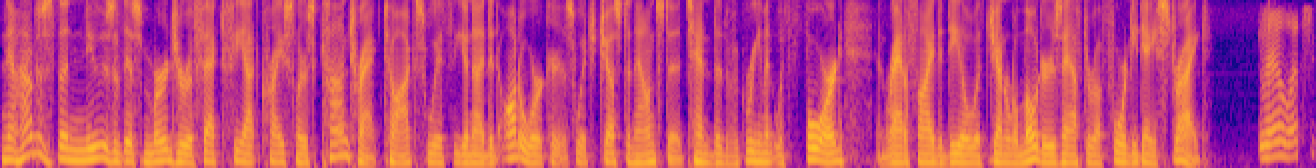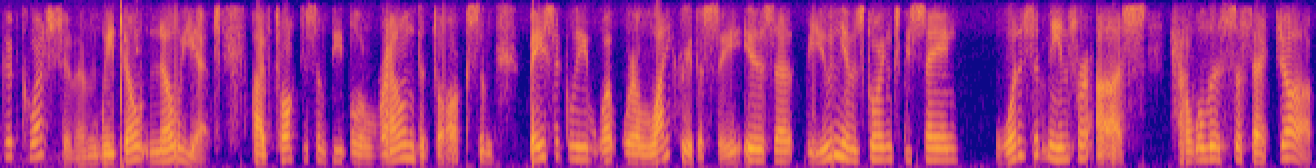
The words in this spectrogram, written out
Now, how does the news of this merger affect Fiat Chrysler's contract talks with the United Auto Workers, which just announced a tentative agreement with Ford and ratified a deal with General Motors after a 40 day strike? Well, that's a good question, and we don't know yet. I've talked to some people around the talks, and basically what we're likely to see is that the union is going to be saying, what does it mean for us? How will this affect jobs?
